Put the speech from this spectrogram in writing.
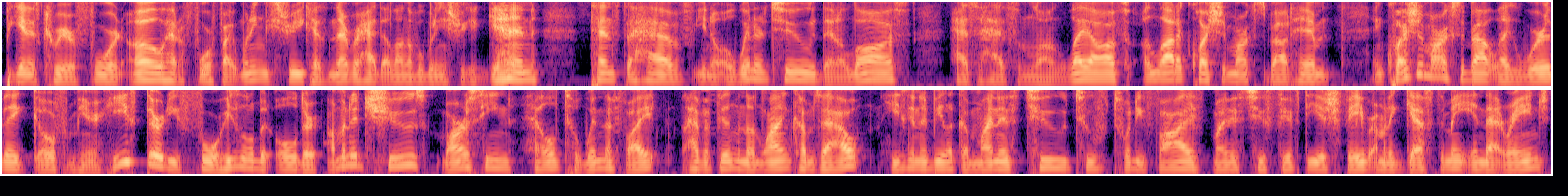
Began his career 4 and 0, had a four fight winning streak, has never had that long of a winning streak again. Tends to have, you know, a win or two, then a loss has had some long layoffs, a lot of question marks about him, and question marks about like where they go from here. He's 34, he's a little bit older. I'm gonna choose Marcin Held to win the fight. I have a feeling when the line comes out, he's gonna be like a minus two, 225, minus 250 ish favorite. I'm gonna guesstimate in that range.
